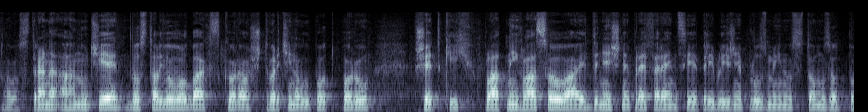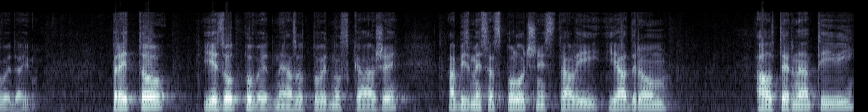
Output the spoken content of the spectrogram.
alebo strana a hnutie, dostali vo voľbách skoro štvrtinovú podporu všetkých platných hlasov a aj dnešné preferencie približne plus minus tomu zodpovedajú. Preto je zodpovedné a zodpovednosť káže, aby sme sa spoločne stali jadrom alternatívy,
